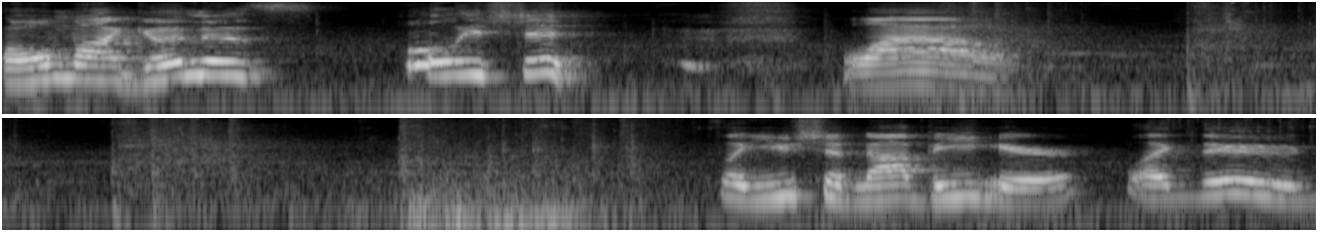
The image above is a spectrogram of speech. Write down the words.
Oh my goodness. Holy shit. Wow. It's like you should not be here. Like, dude.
